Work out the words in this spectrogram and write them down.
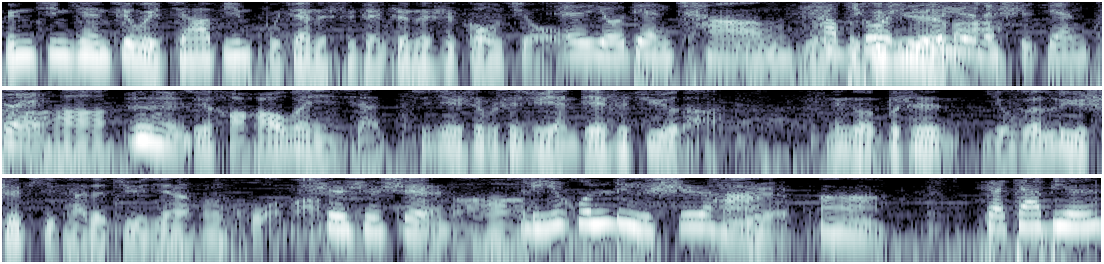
跟今天这位嘉宾不见的时间真的是够久，呃，有点长，差不多一个月的时间，对，啊，嗯，所以好好问一下，最近是不是去演电视剧了？那个不是有个律师题材的剧现在很火吗？是是是。啊，离婚律师哈，是，嗯，加嘉宾，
